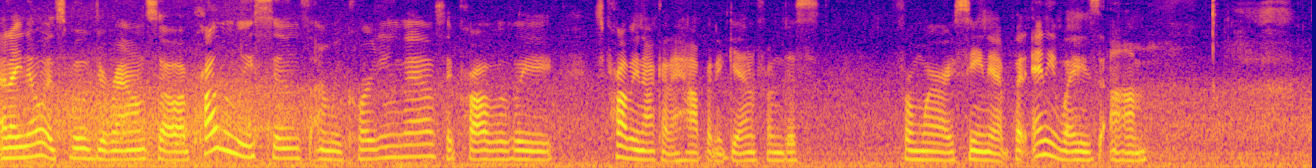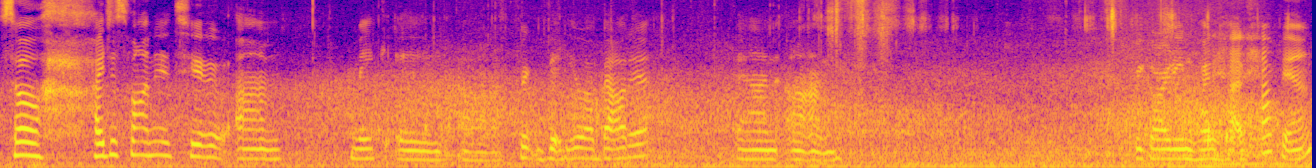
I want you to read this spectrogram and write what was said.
And I know it's moved around, so I'm probably since I'm recording this, it probably it's probably not going to happen again from this from where I've seen it. But anyways, um, so I just wanted to um, make a uh, quick video about it and um, regarding what had happened.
